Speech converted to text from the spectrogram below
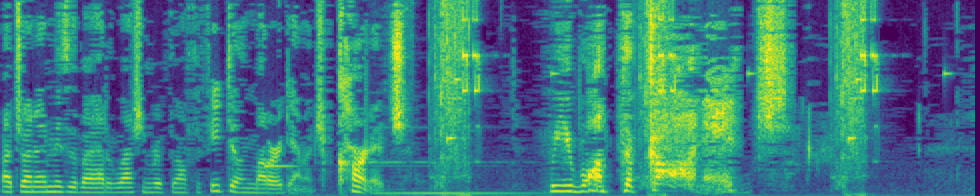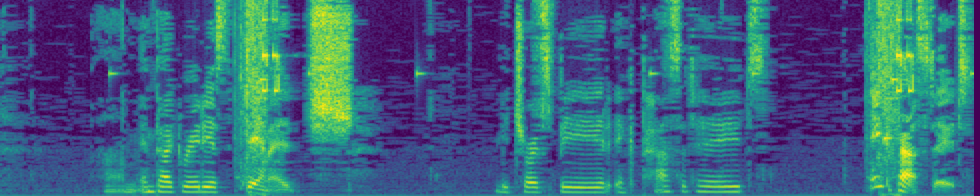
Latch on enemies with a biotic lash and rip them off the feet, dealing moderate damage. Carnage. We want the carnage! Um, impact radius, damage. Recharge speed, incapacitate. Incapacitate.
